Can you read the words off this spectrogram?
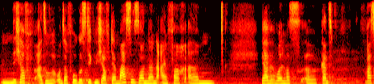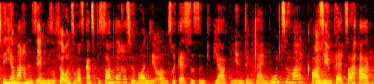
nicht auf, also unser Fokus liegt nicht auf der Masse, sondern einfach, ähm, ja, wir wollen was äh, ganz, was wir hier machen, ist irgendwie so für uns so was ganz Besonderes. Wir wollen die, unsere Gäste sind ja wie in dem kleinen Wohnzimmer, quasi im Pelzerhagen.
